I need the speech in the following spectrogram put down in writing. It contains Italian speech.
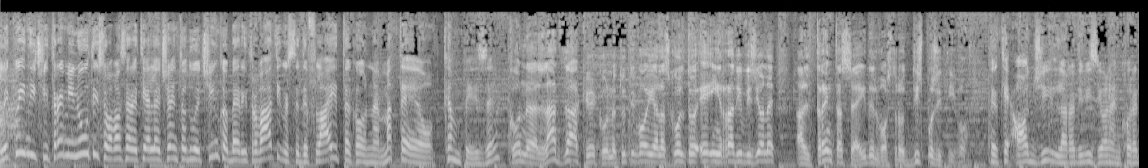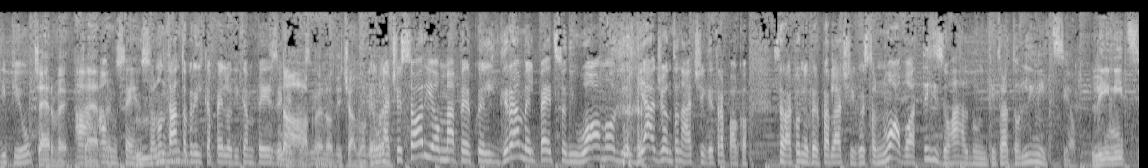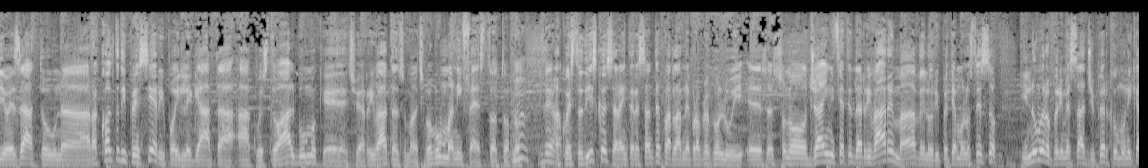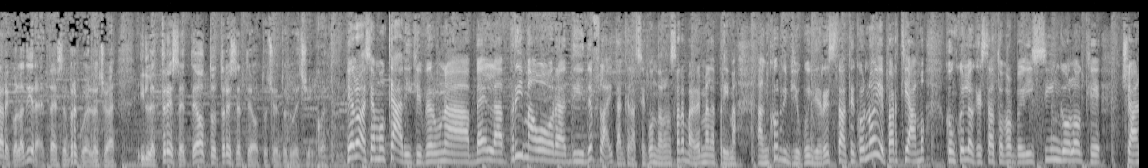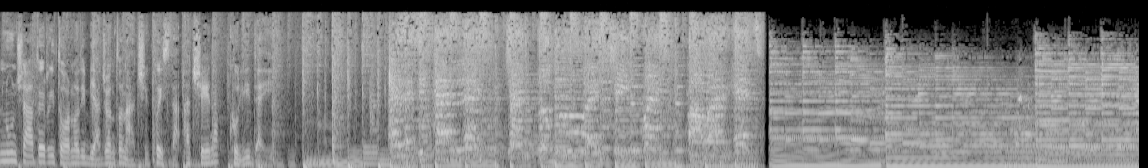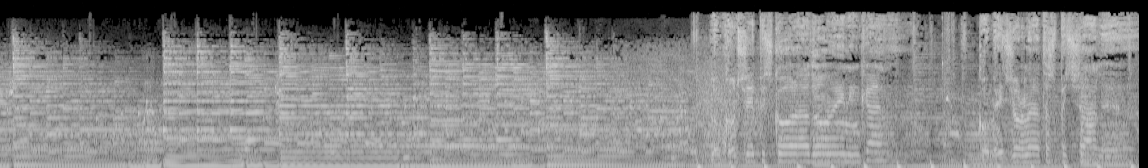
Le 15, 3 minuti sulla vostra RTL 1025, ben ritrovati, questo è The Flight con Matteo Campese. Con la ZAC, con tutti voi all'ascolto e in radiovisione al 36 del vostro dispositivo. Perché oggi la radiovisione ancora di più serve, ha, serve. ha un senso, mm. non tanto per il cappello di Campese, no, che è così, quello diciamo che è un accessorio, ma per quel gran bel pezzo di uomo di Biagio Antonacci che tra poco sarà con noi per parlarci di questo nuovo atteso album intitolato L'inizio. L'inizio, esatto, una raccolta raccolta di pensieri poi legata a questo album che ci è arrivata, insomma c'è proprio un manifesto attorno mm, a questo disco e sarà interessante parlarne proprio con lui. Eh, sono già iniziati ad arrivare ma ve lo ripetiamo lo stesso, il numero per i messaggi per comunicare con la diretta è sempre quello, cioè il 378 378 1025. E allora siamo carichi per una bella prima ora di The Flight, anche la seconda non sarà breve ma la prima ancora di più, quindi restate con noi e partiamo con quello che è stato proprio il singolo che ci ha annunciato il ritorno di Biagio Antonacci. Questa a cena con gli dei. Concepisco la domenica come giornata speciale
